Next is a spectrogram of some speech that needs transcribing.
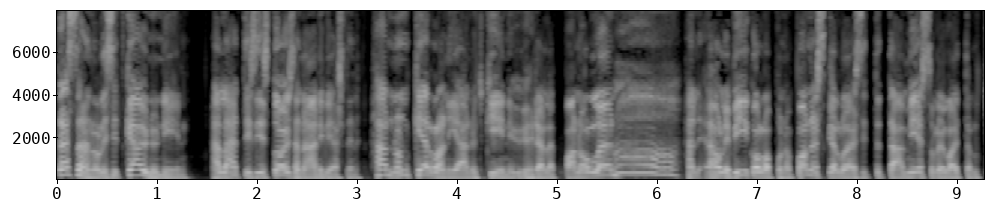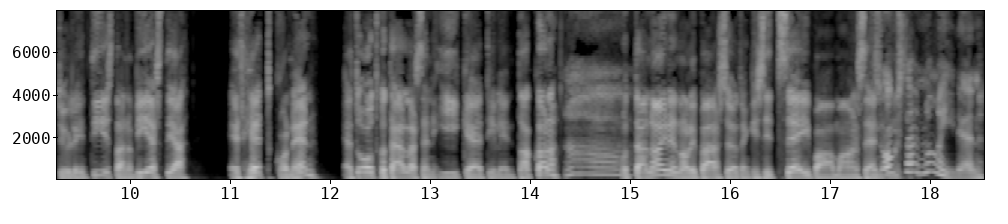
Tässähän oli sitten käynyt niin. Hän lähetti siis toisen ääniviestin. Hän on kerran jäänyt kiinni yhdelle panolleen. Hän oli viikonloppuna paneskellut ja sitten tämä mies oli laittanut tyyliin tiistaina viestiä, että hetkonen, että ootko tällaisen IG-tilin takana. Mutta tämä nainen oli päässyt jotenkin sitten seivaamaan sen. Siis onko tämä nainen?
